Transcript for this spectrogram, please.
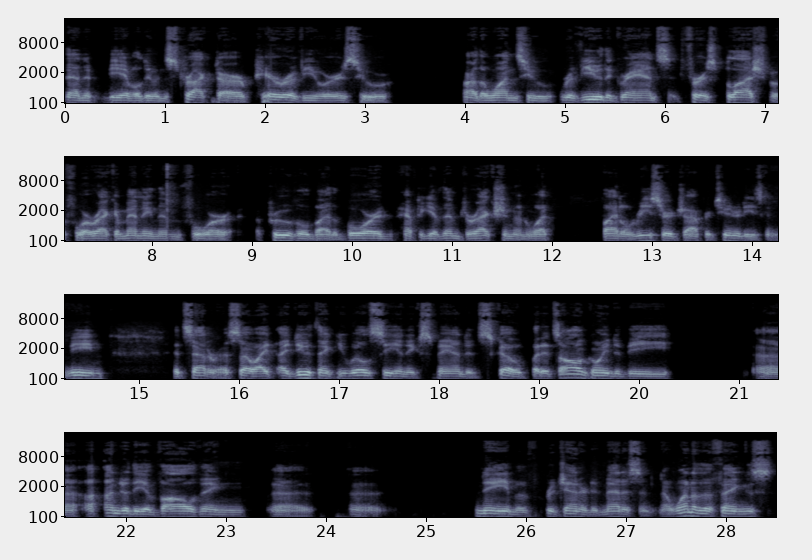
then be able to instruct our peer reviewers who are the ones who review the grants at first blush before recommending them for approval by the board, have to give them direction on what vital research opportunities can mean et cetera. So I, I, do think you will see an expanded scope, but it's all going to be uh, under the evolving uh, uh, name of regenerative medicine. Now, one of the things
